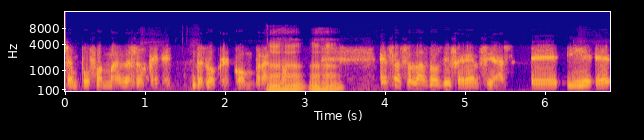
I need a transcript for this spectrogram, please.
se empufan más de lo que de lo que compran. Esas son las dos diferencias. Eh, y eh,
